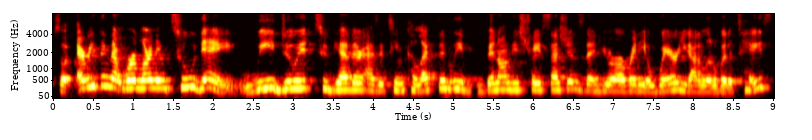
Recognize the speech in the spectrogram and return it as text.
So everything that we're learning today, we do it together as a team collectively. If you've been on these trade sessions, then you're already aware, you got a little bit of taste,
